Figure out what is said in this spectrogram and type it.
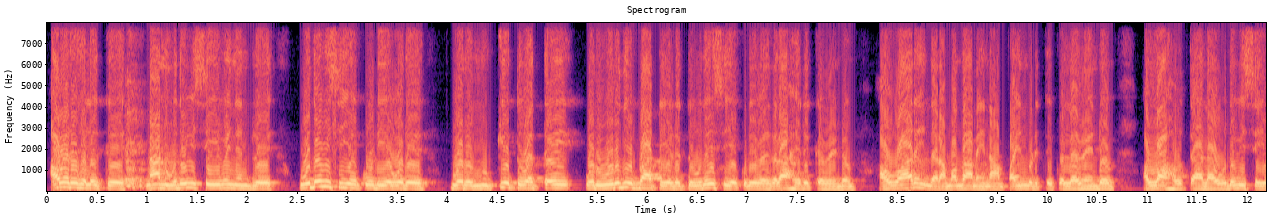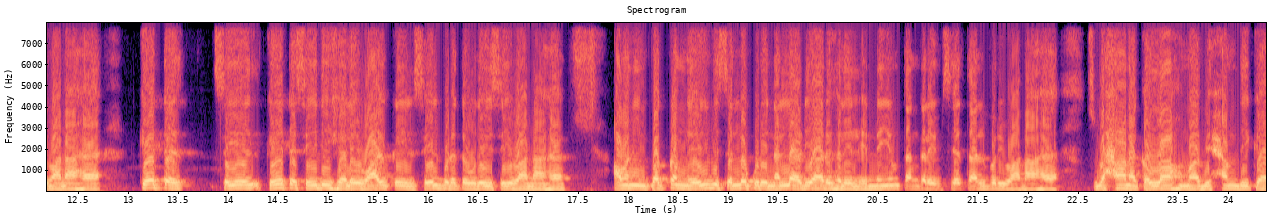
அவர்களுக்கு நான் உதவி செய்வேன் என்று உதவி செய்யக்கூடிய ஒரு ஒரு முக்கியத்துவத்தை ஒரு உறுதிப்பாட்டை எடுத்து உதவி செய்யக்கூடியவர்களாக இருக்க வேண்டும். அவ்வாறு இந்த ரமதானை நாம் பயன்படுத்திக் கொள்ள வேண்டும். அல்லாஹு தாலா உதவி செய்வானாக. கேட்ட கேட்ட செய்திகளை வாழ்க்கையில் செயல்படுத்த உதவி செய்வானாக. அவனின் பக்கம் நெருங்கி செல்லக்கூடிய நல்ல அடியாறுகளில் என்னையும் தங்களையும் சேர்த்து அல்புரிவானாக சுபஹான கல்லாஹுமா பிஹம்திகா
